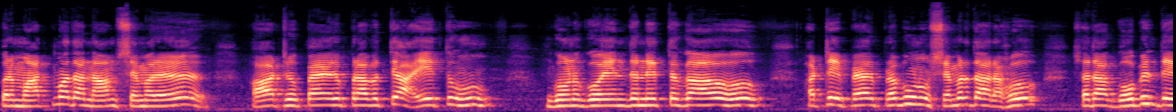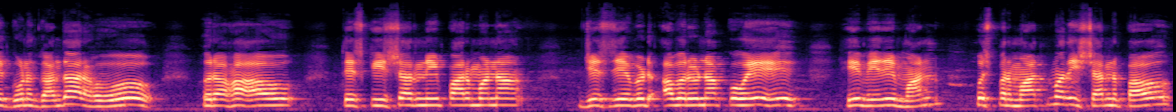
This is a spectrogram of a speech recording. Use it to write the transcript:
ਪਰਮਾਤਮਾ ਦਾ ਨਾਮ ਸਿਮਰ। ਆਠ ਪੈਰ ਪ੍ਰਭ ਧਿਆਏ ਤੂੰ, ਗੁਣ ਗੋਇੰਦ ਨਿਤ ਗਾਓ। ਅਠੇ ਪੈਰ ਪ੍ਰਭੂ ਨੂੰ ਸਿਮਰਦਾ ਰਹੋ, ਸਦਾ ਗੋਬਿੰਦ ਦੇ ਗੁਣ ਗਾਉਂਦਾ ਰਹੋ। ਰਹਾਓ ਤਿਸ ਕੀ ਸ਼ਰਨੀ ਪਰਮਨਾ। ਜਿਸ ਜੀਵੜ ਅਵਰ ਨ ਕੋਏ ਇਹ ਮੇਰੇ ਮਨ, ਉਸ ਪਰਮਾਤਮਾ ਦੀ ਸ਼ਰਨ ਪਾਓ,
